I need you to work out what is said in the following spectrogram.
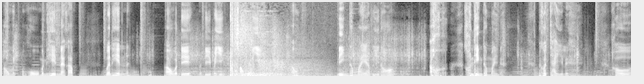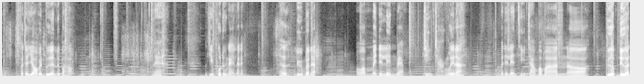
เอาไม่โอ้โหเหมือนเห็นนะครับ เหมือนเห็นนะเอ้าวัดดีวัดดีไม่ยิง เอ้าไม่ยิงเอ้านิ่งทำไมอะพี่น้อง เอ้าเขานิ่งทำไมนะไม่เข้าใจเลยเขาเขาจะย่อเป็นเพื่อนหรือเปล่าแหมเมื่อกี้พูดถึงไหนแล้วเนี่ยเออลืมแล้วเนี่ยเพราะว่าไม่ได้เล่นแบบจริงจังเลยนะ ไม่ได้เล่นจริงจังประมาณเออเกือบเดือน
